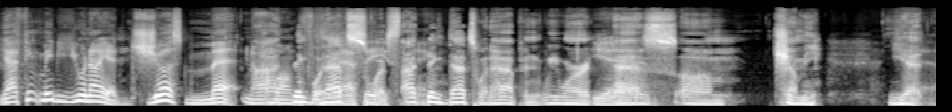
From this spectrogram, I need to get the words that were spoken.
Yeah, I think maybe you and I had just met not I long think before that's what Ace I think that's what happened. We weren't Yeah. as um chummy yet. Yeah.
